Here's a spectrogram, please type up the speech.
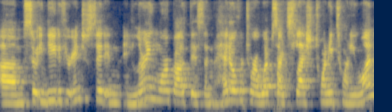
Um, so indeed if you're interested in, in learning more about this then head over to our website slash 2021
